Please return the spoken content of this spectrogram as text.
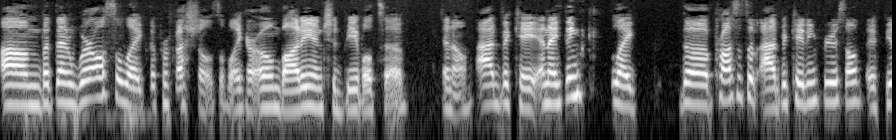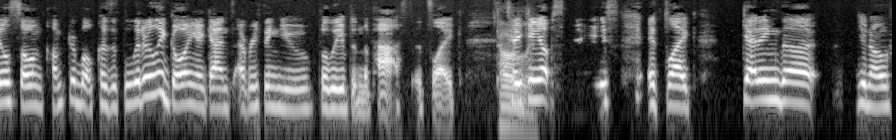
Um, but then we're also like the professionals of like our own body and should be able to, you know, advocate. And I think like the process of advocating for yourself, it feels so uncomfortable because it's literally going against everything you believed in the past. It's like Totally. taking up space. It's like getting the, you know,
